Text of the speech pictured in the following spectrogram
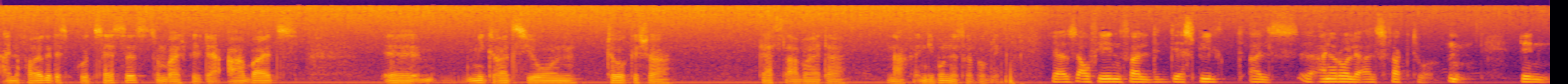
eine Folge des Prozesses, zum Beispiel der Arbeitsmigration äh, türkischer Gastarbeiter nach in die Bundesrepublik? Ja, ist auf jeden Fall, der spielt als, äh, eine Rolle als Faktor. Denn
